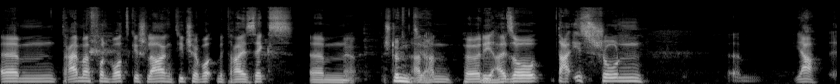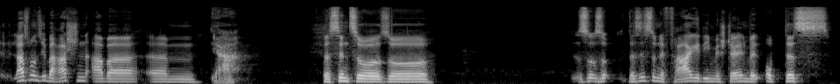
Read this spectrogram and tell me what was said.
ähm, dreimal von Watt geschlagen. TJ Watt mit 3-6 ähm, Ja, stimmt. an, ja. an Purdy. Also da ist schon, ähm, ja, lassen wir uns überraschen, aber ähm, ja, das sind so, so, so, so, das ist so eine Frage, die ich mir stellen will, ob das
